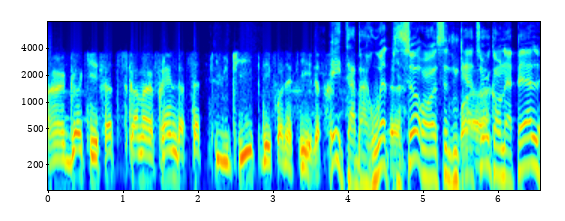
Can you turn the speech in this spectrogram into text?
un gars qui est fait, comme un frein de 7 puis 8 pieds, puis des fois 9 pieds, là. Hé, tabarouette. Puis ça, on- c'est une créature ouais. qu'on appelle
